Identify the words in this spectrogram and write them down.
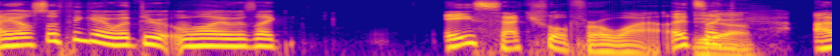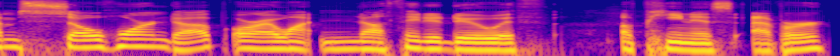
I also think I went through, well, I was like asexual for a while. It's Yeah. like I'm so horned up or I want nothing to do with a penis ever.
